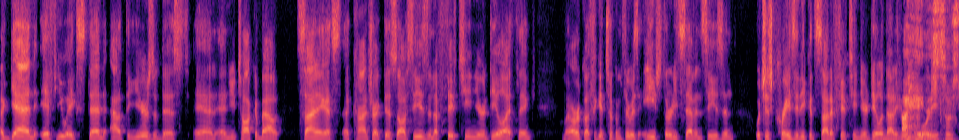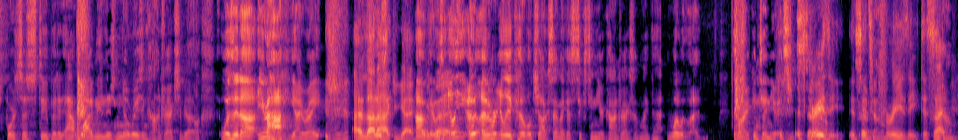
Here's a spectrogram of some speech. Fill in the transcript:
again, if you extend out the years of this and and you talk about signing a, a contract this offseason, a 15 year deal, I think my article, I think it took him through his age 37 season, which is crazy that he could sign a 15 year deal and not even I be hate 40. this. So sports so stupid. Out- why? I mean, there's no reason contracts should be like. Was it? Uh, you're a hockey guy, right? I'm not a Was it- hockey guy. Okay. Was it ahead. Ilya, I remember Ilya Kovalchuk signed like a 16 year contract, something like that. What? I, sorry, continue. It's It's so dumb. crazy. It's So it's dumb. crazy to sign. dumb.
